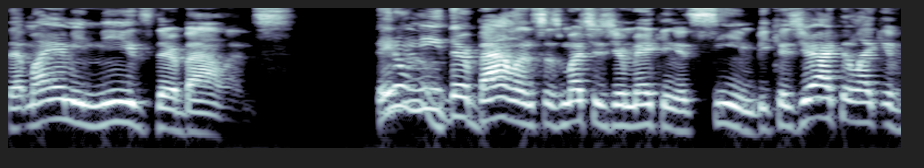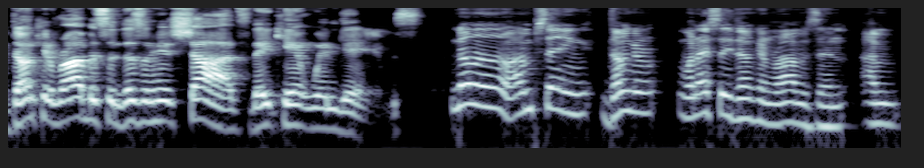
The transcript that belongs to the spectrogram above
that Miami needs their balance. They don't need their balance as much as you're making it seem because you're acting like if Duncan Robinson doesn't hit shots, they can't win games. No, no, no. I'm saying Duncan. When I say Duncan Robinson, I'm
